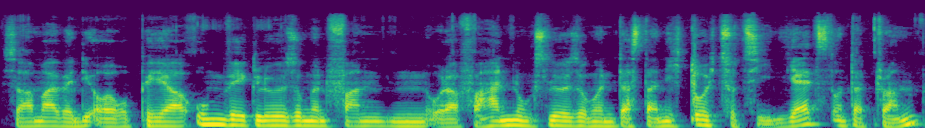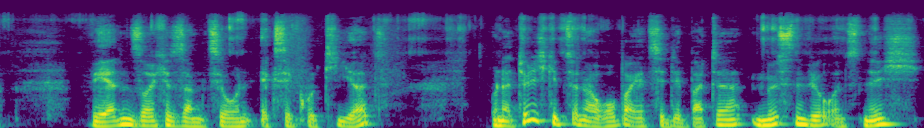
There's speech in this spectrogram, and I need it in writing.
sag mal, wenn die Europäer Umweglösungen fanden oder Verhandlungslösungen, das da nicht durchzuziehen. Jetzt unter Trump werden solche Sanktionen exekutiert. Und natürlich gibt es in Europa jetzt die Debatte, müssen wir uns nicht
